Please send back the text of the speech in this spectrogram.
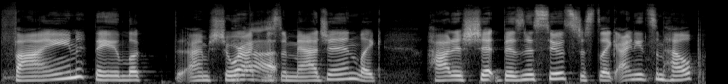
fine. They looked, I'm sure, I can just imagine like hot as shit business suits. Just like I need some help.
